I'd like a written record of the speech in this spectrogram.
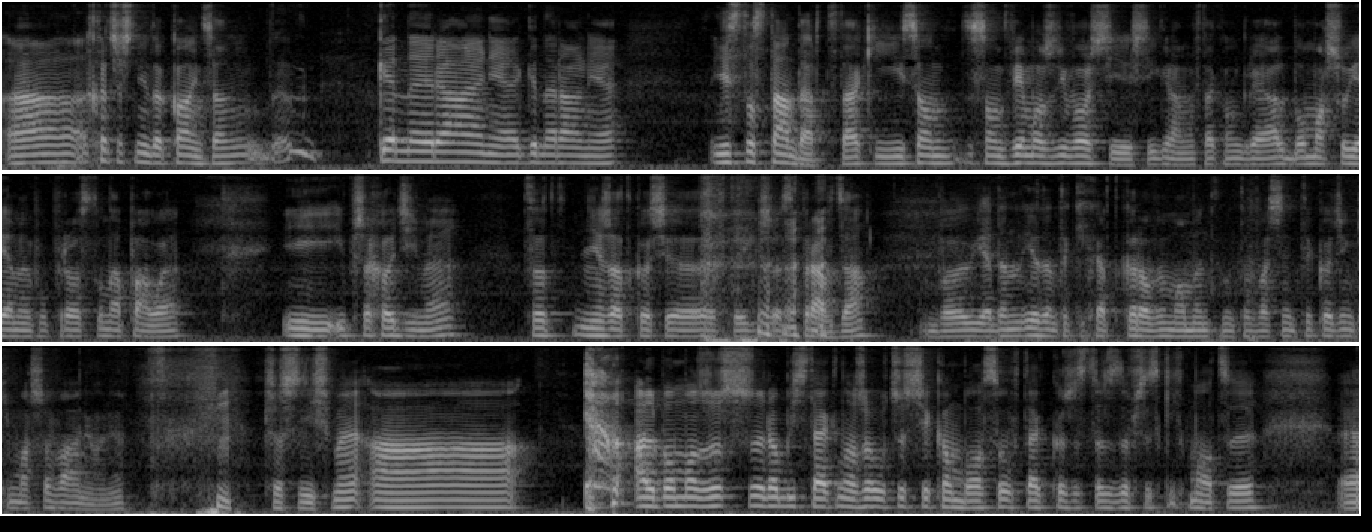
A, chociaż nie do końca. Generalnie, generalnie jest to standard, tak? I są, są dwie możliwości, jeśli gramy w taką grę. Albo maszujemy po prostu na pałę i, i przechodzimy, co nierzadko się w tej grze sprawdza. Bo jeden, jeden taki hardkorowy moment, no to właśnie tylko dzięki maszowaniu, nie? Przeszliśmy, a albo możesz robić tak, no, że uczysz się kombosów, tak, korzystasz ze wszystkich mocy, e,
